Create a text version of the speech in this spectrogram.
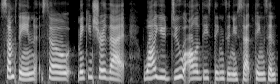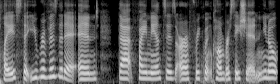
something. So, making sure that while you do all of these things and you set things in place, that you revisit it and that finances are a frequent conversation. You know,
